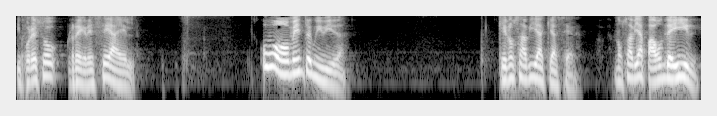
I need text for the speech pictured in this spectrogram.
y por eso regresé a él, hubo un momento en mi vida que no sabía qué hacer, no sabía para dónde ir,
